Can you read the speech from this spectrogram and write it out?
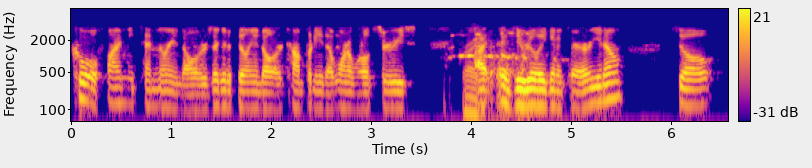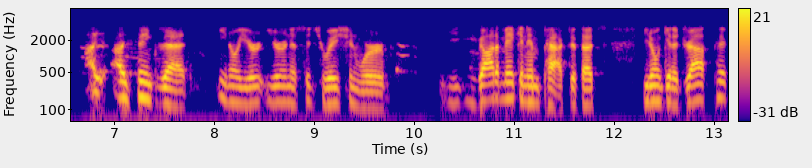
cool. Find me ten million dollars. I get a billion dollar company that won a World Series. Right. I, is he really going to care? You know. So I, I think that you know you're you're in a situation where you, you got to make an impact. If that's you don't get a draft pick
